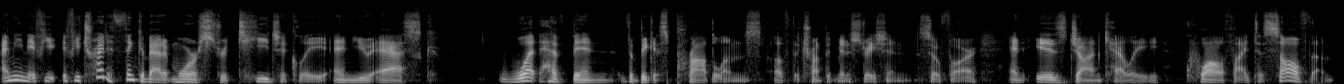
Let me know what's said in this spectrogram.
I mean, if you if you try to think about it more strategically and you ask what have been the biggest problems of the Trump administration so far? And is John Kelly qualified to solve them?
